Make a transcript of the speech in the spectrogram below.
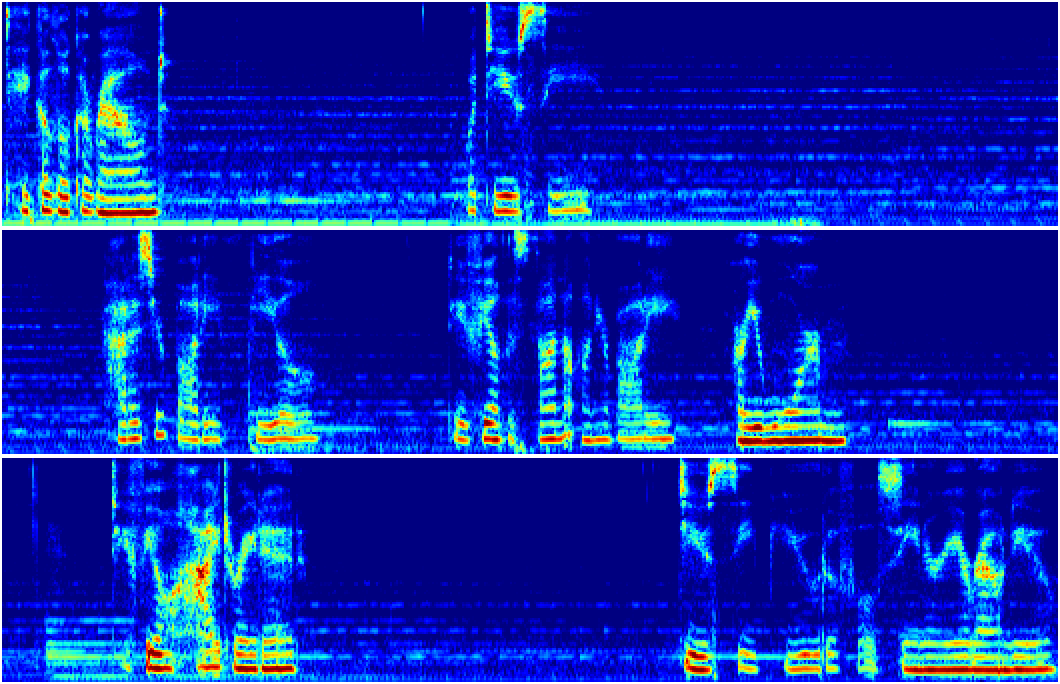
Take a look around. What do you see? How does your body feel? Do you feel the sun on your body? Are you warm? Do you feel hydrated? Do you see beautiful scenery around you?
